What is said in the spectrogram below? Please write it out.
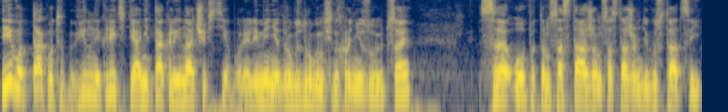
И вот так вот винные критики, они так или иначе все более или менее друг с другом синхронизуются с опытом, со стажем, со стажем дегустаций.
